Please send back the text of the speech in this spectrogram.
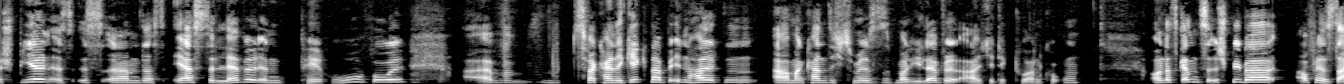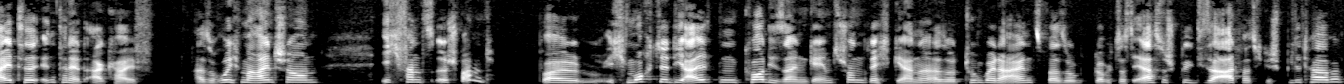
spielen. Es ist ähm, das erste Level in Peru wohl. Äh, zwar keine Gegner beinhalten, aber man kann sich zumindest mal die Level-Architektur angucken. Und das Ganze ist spielbar auf der Seite Internet Archive. Also ruhig mal reinschauen ich fand's äh, spannend, weil ich mochte die alten Core Design Games schon recht gerne. Also Tomb Raider 1 war so, glaube ich, das erste Spiel dieser Art, was ich gespielt habe.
